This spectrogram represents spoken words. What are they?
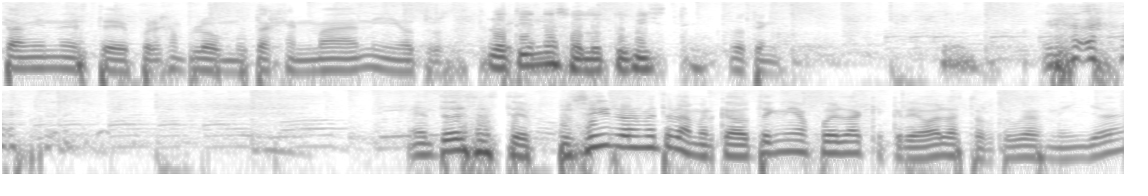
también este, por ejemplo, Mutagen Man y otros. ¿Lo tienes o lo tuviste? Lo tengo. Entonces, este, pues sí, realmente la mercadotecnia fue la que creó a las tortugas ninja.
